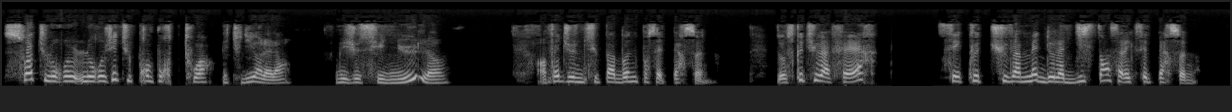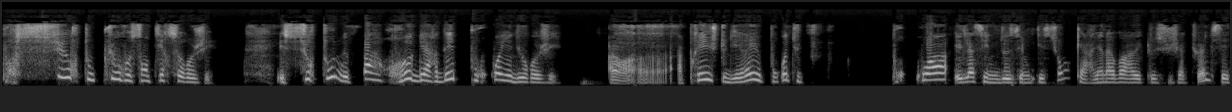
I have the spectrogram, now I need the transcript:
Soit tu le, le rejet, tu le prends pour toi et tu dis oh là là, mais je suis nulle. En fait, je ne suis pas bonne pour cette personne. Donc, ce que tu vas faire, c'est que tu vas mettre de la distance avec cette personne pour surtout plus ressentir ce rejet. Et surtout ne pas regarder pourquoi il y a du rejet. Alors, euh, après, je te dirais pourquoi tu, pourquoi, et là c'est une deuxième question qui n'a rien à voir avec le sujet actuel, c'est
